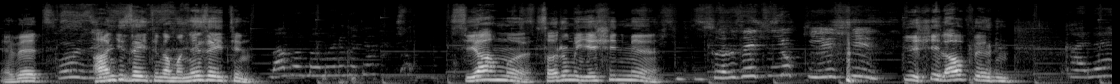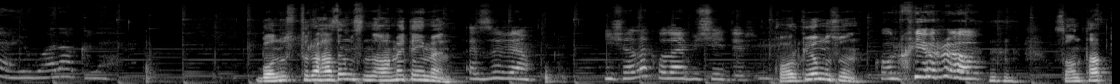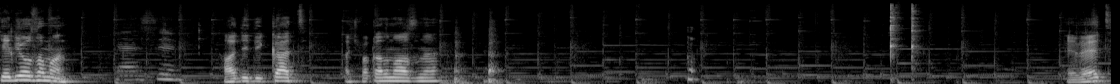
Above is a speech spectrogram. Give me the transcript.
Evet. Hangi zeytin ama ne zeytin? Siyah mı? Sarı mı? Yeşil mi? Sarı zeytin yok ki yeşil. Yeşil aferin. Kare yuvarlak kare. Bonus tura hazır mısın Ahmet Eymen? Hazırım. İnşallah kolay bir şeydir. Korkuyor musun? Korkuyorum. Son tat geliyor o zaman. Gelsin. Hadi dikkat. Aç bakalım ağzını. Evet.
